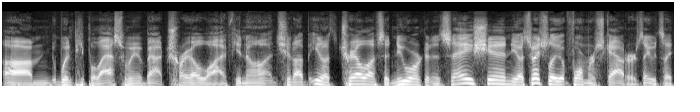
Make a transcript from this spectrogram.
um, when people ask me about Trail Life, you know, should I, you know, Trail Life's a new organization, you know, especially former scouters, they would say,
